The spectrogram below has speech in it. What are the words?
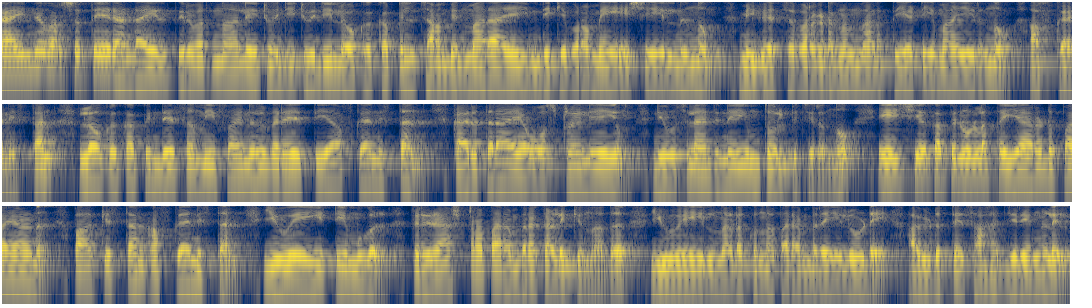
കഴിഞ്ഞ വർഷത്തെ രണ്ടായിരത്തി ഇരുപത്തിനാല് ട്വന്റി ട്വന്റി ലോകകപ്പിൽ ചാമ്പ്യന്മാരായ ഇന്ത്യയ്ക്ക് പുറമെ ഏഷ്യയിൽ നിന്നും മികച്ച പ്രകടനം നടത്തിയ ടീമായിരുന്നു അഫ്ഗാനിസ്ഥാൻ. ലോകകപ്പിന്റെ സെമി ഫൈനൽ വരെ എത്തിയ അഫ്ഗാനിസ്ഥാൻ കരുത്തരായ ഓസ്ട്രേലിയയും ന്യൂസിലാൻഡിനെയും തോൽപ്പിച്ചിരുന്നു. ഏഷ്യ കപ്പിനുള്ള തയ്യാറെടുപ്പായാണ് Pakistan Afghanistan U A E ടീമുകൾ ത്രിരാഷ്ട്ര പരമ്പര കളിക്കുന്നത്. യു നടക്കുന്ന പരമ്പരയിലൂടെ അവിടുത്തെ സാഹചര്യങ്ങളിൽ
